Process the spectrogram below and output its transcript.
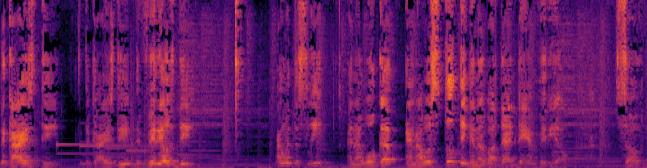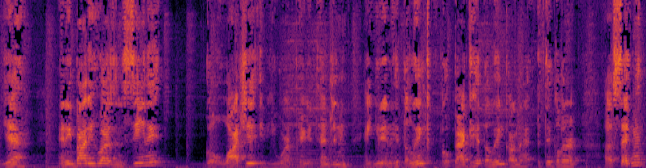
the guy is deep. The guy is deep. The video's deep. I went to sleep and I woke up and I was still thinking about that damn video. So yeah, anybody who hasn't seen it, go watch it. If you weren't paying attention and you didn't hit the link, go back and hit the link on that particular uh, segment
